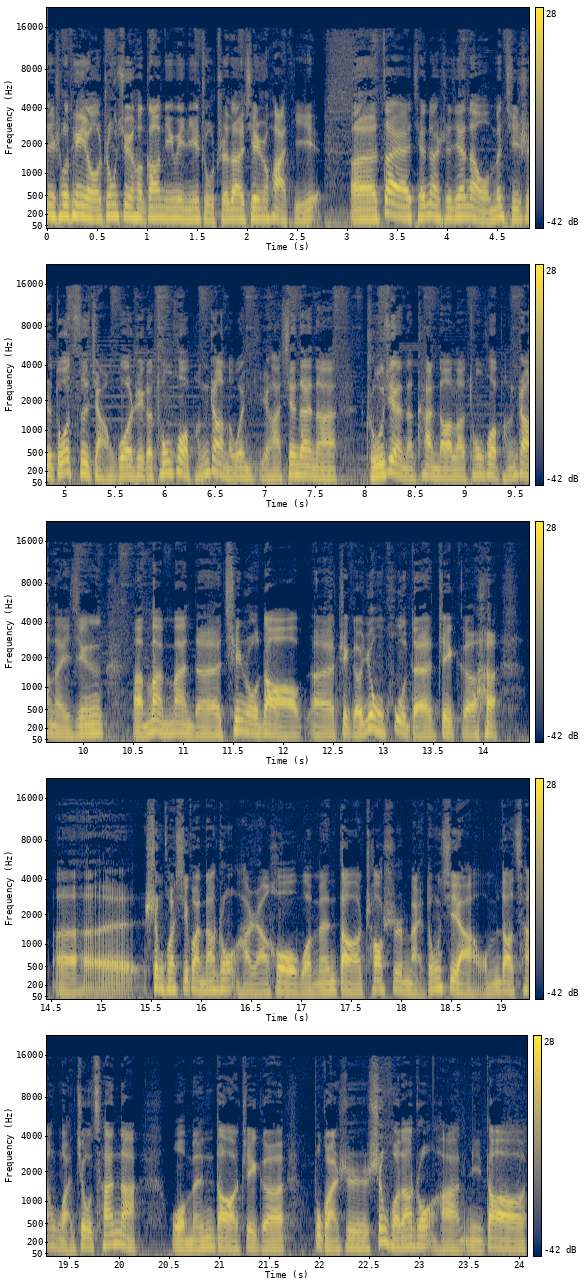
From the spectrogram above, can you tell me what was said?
迎收听由中讯和高宁为你主持的今日话题。呃，在前段时间呢，我们其实多次讲过这个通货膨胀的问题哈。现在呢，逐渐的看到了通货膨胀呢，已经呃慢慢的侵入到呃这个用户的这个。呃，生活习惯当中哈，然后我们到超市买东西啊，我们到餐馆就餐呐，我们到这个不管是生活当中哈，你到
